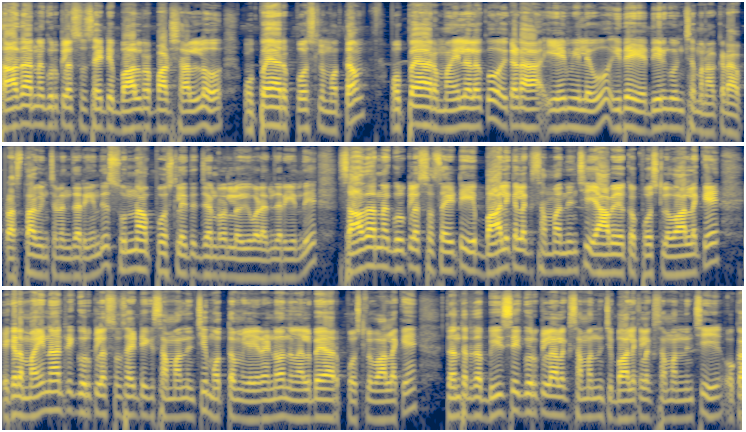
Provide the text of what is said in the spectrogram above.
సాధారణ గురుకుల సొసైటీ బాలుర పాఠశాలలో ముప్పై ఆరు పోస్టులు మొత్తం ముప్పై ఆరు మహిళలకు ఇక్కడ ఏమీ లేవు. ఇదే దీని గురించి మనం అక్కడ ప్రస్తావించడం జరిగింది. సున్నా పోస్టులు అయితే జనరల్లో ఇవ్వడం జరిగింది. సాధారణ గురుకుల సొసైటీ బాలికలకు సంబంధించి యాభై ఒక్క పోస్టులు వాళ్ళకే ఇక్కడ మైనార్టీ గురుకుల సొసైటీకి సంబంధించి మొత్తం రెండు వందల నలభై ఆరు పోస్టులు వాళ్ళకే దాని తర్వాత బీసీ గురుకులాలకు సంబంధించి బాలికలకు సంబంధించి ఒక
